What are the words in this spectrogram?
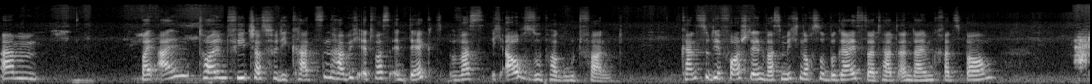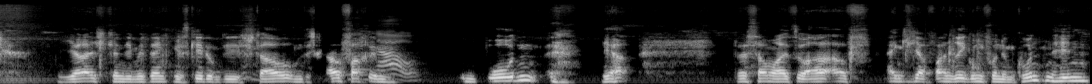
Ähm, bei allen tollen Features für die Katzen habe ich etwas entdeckt, was ich auch super gut fand. Kannst du dir vorstellen, was mich noch so begeistert hat an deinem Kratzbaum? Ja, ich könnte mir denken, es geht um die Stau, um das Staufach genau. im, im, Boden. ja, das haben wir also auf, eigentlich auf Anregung von dem Kunden hin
